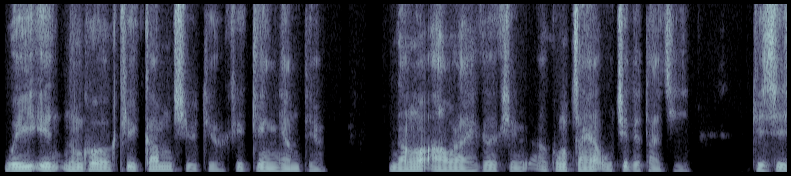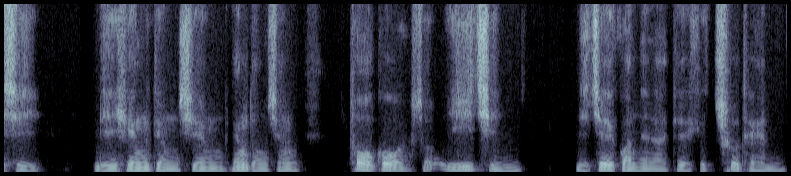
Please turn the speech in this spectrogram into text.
唯一能够去感受到、去经验到，然后后来去想啊，讲知影有即个代志，其实是你行动性、行动性透过说移情，你这个观念来底去出现，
